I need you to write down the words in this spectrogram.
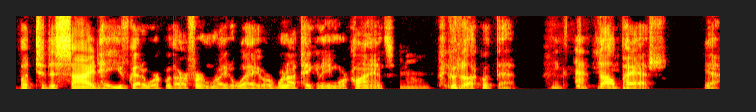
But to decide, hey, you've got to work with our firm right away or we're not taking any more clients, no. good luck with that. Exactly. I'll pass. Yeah.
